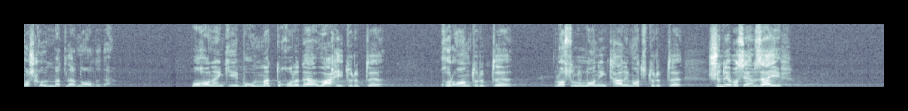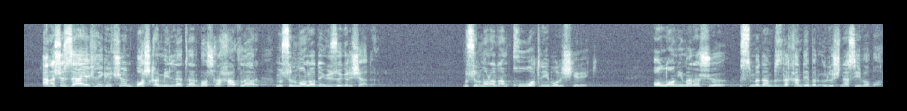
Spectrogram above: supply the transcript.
boshqa ummatlarning oldida. Vaholanki bu ummatni qo'lida vahiy turibdi qur'on turibdi rasulullohning ta'limoti turibdi. Shunday bo'lsa ham zaif. ana shu zaifligi uchun boshqa millatlar boshqa xalqlar musulmonlardan yuz o'girishadi musulmon odam quvvatli bo'lishi kerak allohning mana shu ismidan bizda qanday bir ulush nasibi bor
